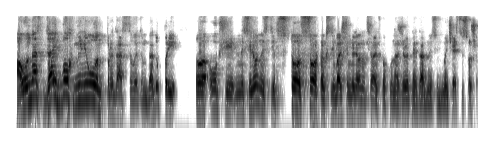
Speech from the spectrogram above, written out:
А у нас, дай бог, миллион продастся в этом году при э, общей населенности в 140 с небольшим миллионов человек, сколько у нас живет на этой одной седьмой части суши.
